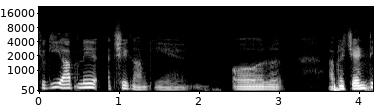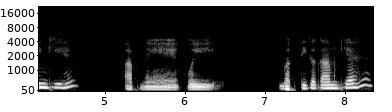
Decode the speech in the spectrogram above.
क्योंकि आपने अच्छे काम किए हैं और आपने चैंटिंग की है, आपने कोई भक्ति का काम किया है,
